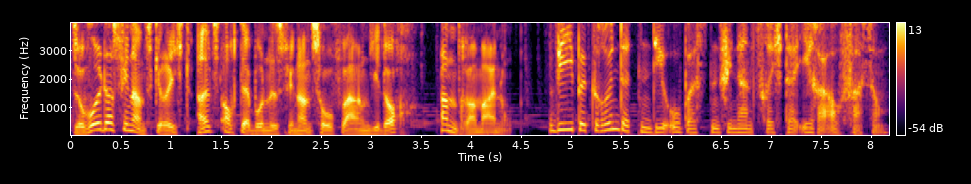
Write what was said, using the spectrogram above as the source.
Sowohl das Finanzgericht als auch der Bundesfinanzhof waren jedoch anderer Meinung. Wie begründeten die obersten Finanzrichter ihre Auffassung?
